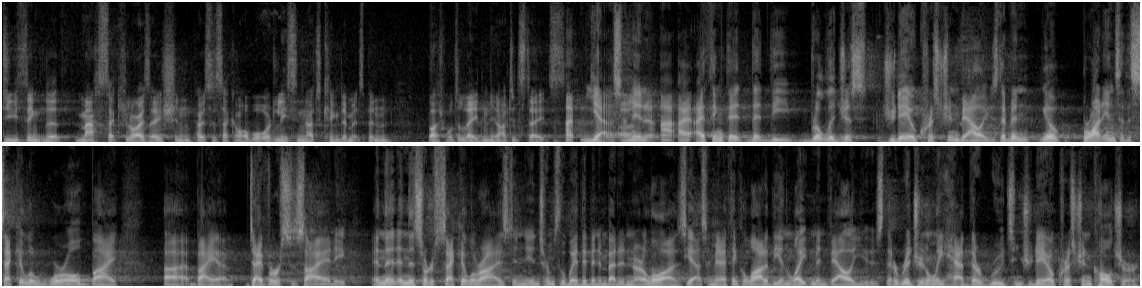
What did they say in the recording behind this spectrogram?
Do you think that mass secularization post the Second World War, at least in the United Kingdom, it's been much more delayed in the United States? Uh, yes, I mean, I, I think that, that the religious Judeo-Christian values that have been, you know, brought into the secular world by, uh, by a diverse society, and then, and then sort of secularized in, in terms of the way they've been embedded in our laws. Yes, I mean, I think a lot of the Enlightenment values that originally had their roots in Judeo-Christian culture,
